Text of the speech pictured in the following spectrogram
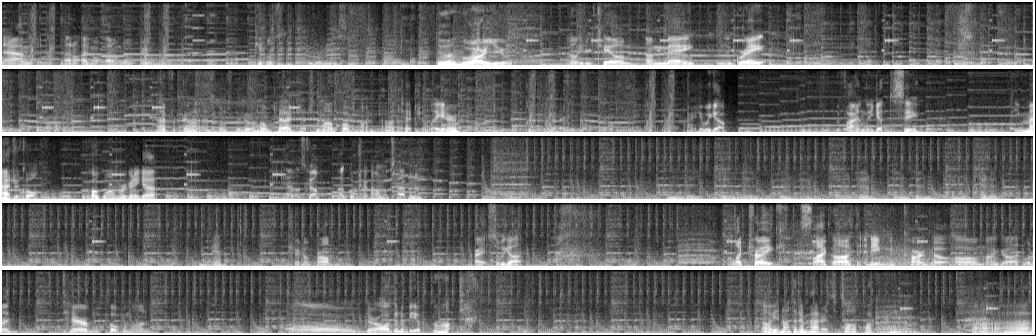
Yeah, I'm good. I don't. I don't. I don't go through people's rooms. Uh, who are you? Oh, you're Caleb. I'm May. Great. I forgot. I'm supposed to go help Dad catch some wild Pokemon. I'll catch you later. Alright, here we go. We finally get to see the magical Pokemon we're gonna get. Yeah, let's go. I'll go check on what's happening. Problem. Alright, so we got Electrike, Slakoth, and a Magcargo. Oh my god, what a terrible Pokemon. Oh, they're all gonna be a. Oh. oh yeah, not that it matters. It's all fucking random. Uh.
